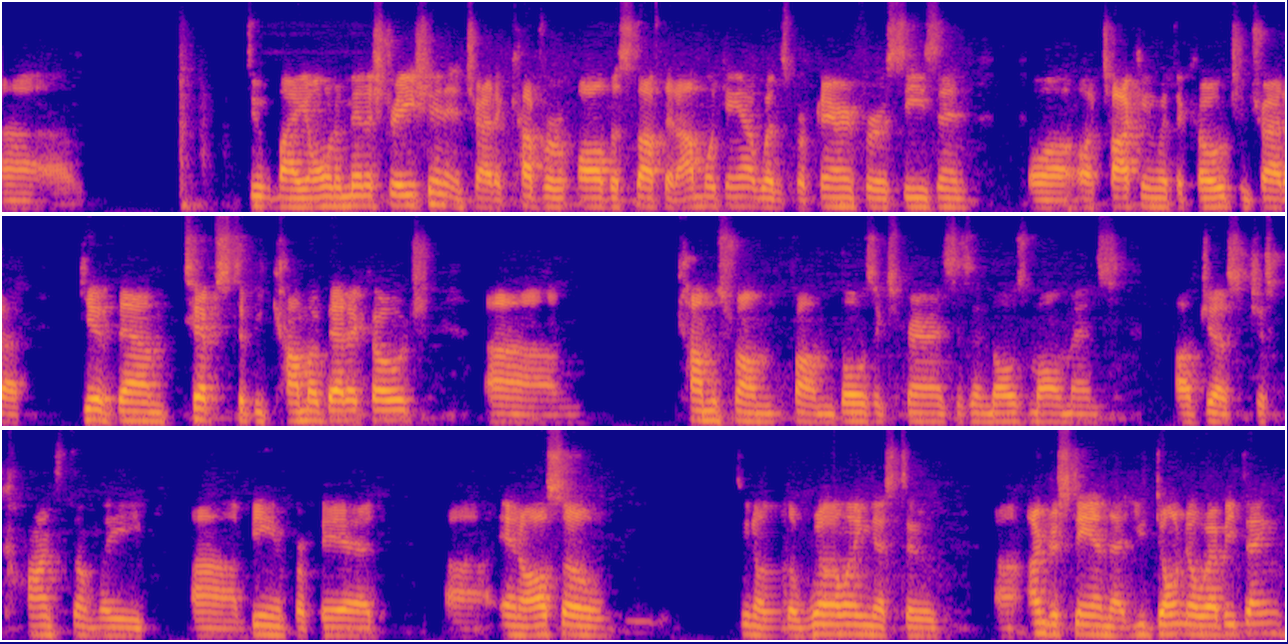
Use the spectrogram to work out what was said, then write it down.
uh, do my own administration and try to cover all the stuff that I'm looking at, whether it's preparing for a season or, or talking with the coach and try to give them tips to become a better coach. Um, comes from from those experiences and those moments of just just constantly uh, being prepared uh, and also you know the willingness to uh, understand that you don't know everything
